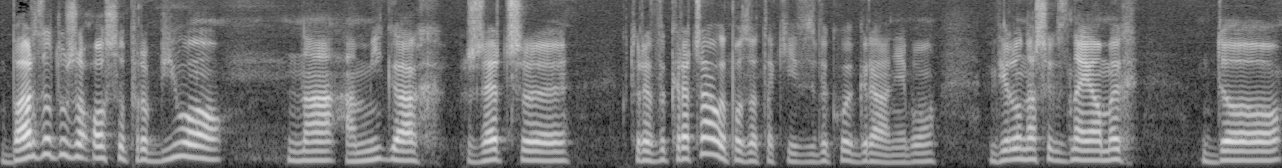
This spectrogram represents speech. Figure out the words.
Bardzo dużo osób robiło na Amigach rzeczy które wykraczały poza takie zwykłe granie, bo wielu naszych znajomych do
